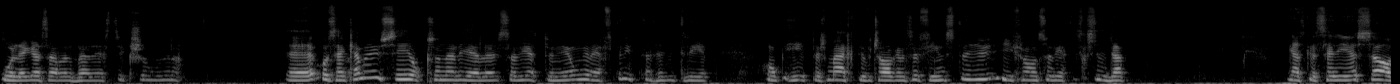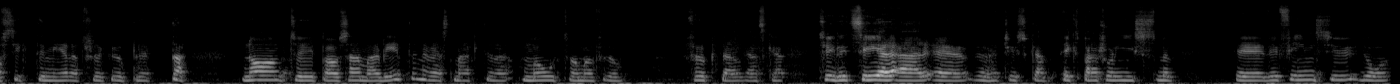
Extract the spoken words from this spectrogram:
åläggas alla de här restriktionerna. Eh, och sen kan man ju se också när det gäller Sovjetunionen efter 1933 och Hitlers maktövertagande så finns det ju ifrån sovjetisk sida ganska seriösa avsikter med att försöka upprätta någon typ av samarbete med västmakterna mot vad man fruktar och ganska tydligt ser är eh, den här tyska expansionismen. Eh, det finns ju då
